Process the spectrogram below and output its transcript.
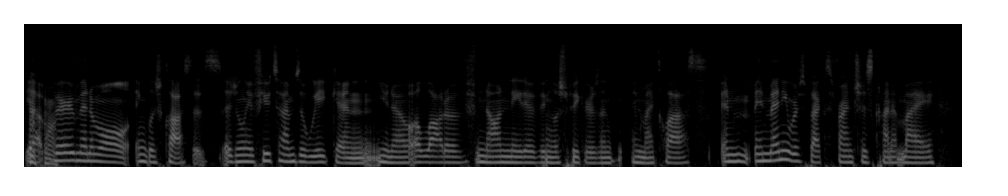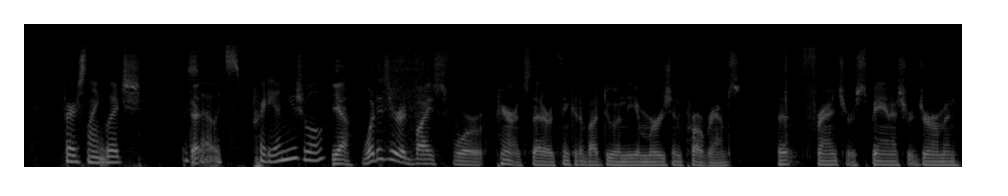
Yeah, very minimal English classes. Only a few times a week, and you know, a lot of non-native English speakers in, in my class. And in many respects, French is kind of my first language, That- so it's pretty unusual. Yeah. What is your advice for parents that are thinking about doing the immersion programs, the French or Spanish or German?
